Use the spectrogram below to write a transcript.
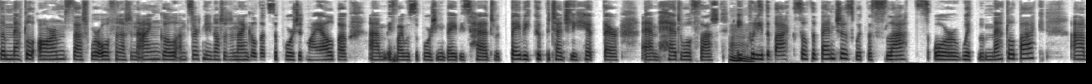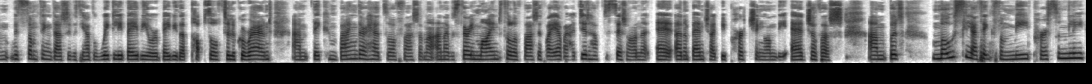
the metal arms that were often at an angle and certainly not at an angle that supported my my elbow. Um, if I was supporting a baby's head, the baby could potentially hit their um, head off that. Mm. Equally, the backs of the benches with the slats or with the metal back, um, with something that if you have a wiggly baby or a baby that pops off to look around, um, they can bang their heads off that. And I, and I was very mindful of that. If I ever did have to sit on a, a, on a bench, I'd be perching on the edge of it. Um, but mostly, I think for me personally,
